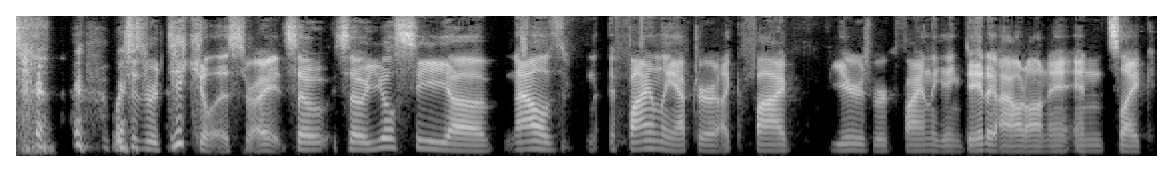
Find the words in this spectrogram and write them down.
which is ridiculous right? So so you'll see uh now finally after like five years we're finally getting data out on it and it's like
